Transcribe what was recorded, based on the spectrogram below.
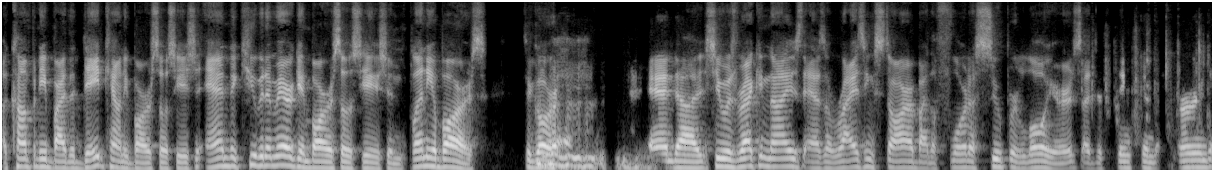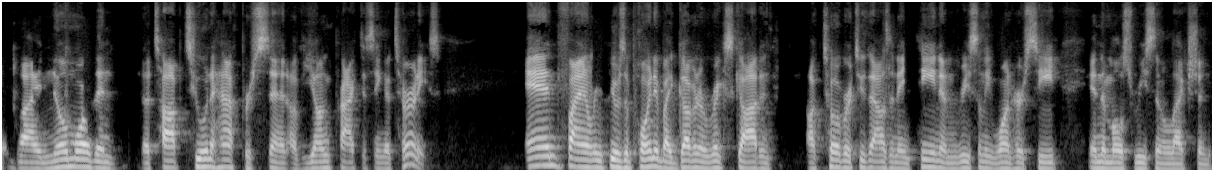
accompanied by the Dade County Bar Association and the Cuban American Bar Association. Plenty of bars to go around. and uh, she was recognized as a rising star by the Florida Super Lawyers, a distinction earned by no more than the top 2.5% of young practicing attorneys. And finally, she was appointed by Governor Rick Scott in October 2018 and recently won her seat in the most recent election.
